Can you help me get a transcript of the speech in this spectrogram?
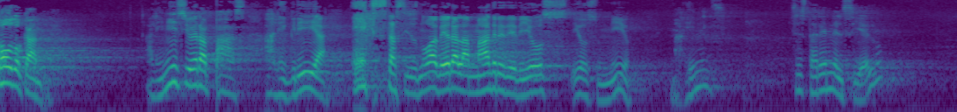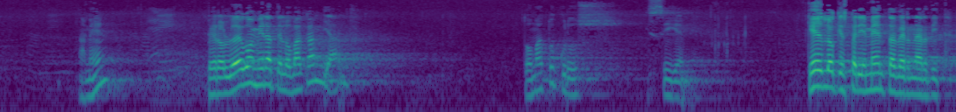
todo cambia. Al inicio era paz, alegría, éxtasis, no a ver a la Madre de Dios, Dios mío, imagínense, ¿es estar en el cielo? Amén. Pero luego, mira, te lo va cambiando. Toma tu cruz y sígueme. ¿Qué es lo que experimenta Bernardita?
